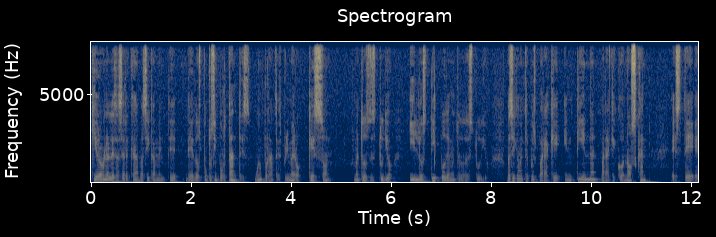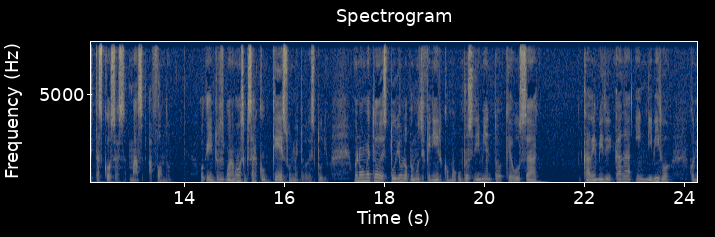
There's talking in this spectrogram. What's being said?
quiero hablarles acerca básicamente de dos puntos importantes, muy importantes. Primero, ¿qué son los métodos de estudio y los tipos de métodos de estudio? Básicamente, pues para que entiendan, para que conozcan este, estas cosas más a fondo. Ok, entonces, bueno, vamos a empezar con qué es un método de estudio. Bueno, un método de estudio lo podemos definir como un procedimiento que usa cada, cada individuo. Con,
